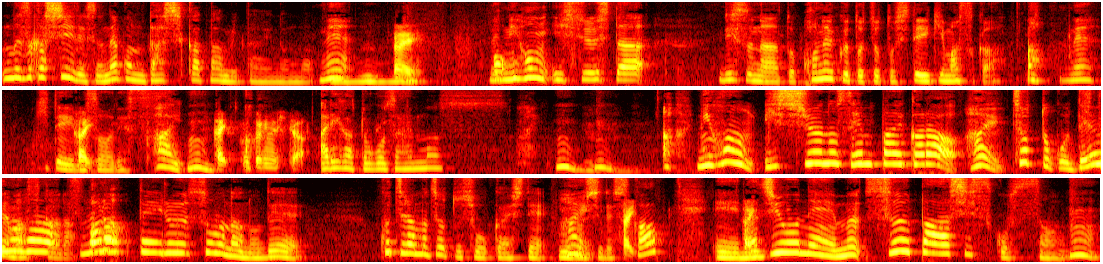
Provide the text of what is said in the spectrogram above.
う難しいですよね、この出し方みたいのも。ね。うんうんはい。で日本一周したリスナーとコネクトちょっとしていきますか？あ。ね。来ているそうです。はい。うん。はい、わかりました。ありがとうございます。うんうんあ、日本一周の先輩から、はい。ちょっとこう電話がつながっているそうなので、こちらもちょっと紹介してよろしいですか、はえーはい。ラジオネーム、スーパーシスコスさんうん。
